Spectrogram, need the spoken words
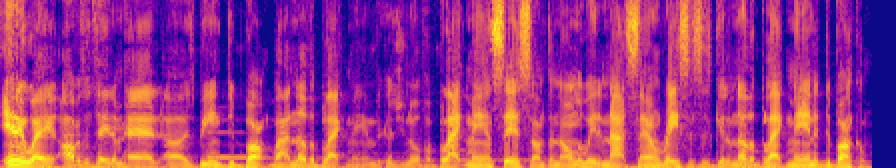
Anyway, Officer Tatum had uh, is being debunked by another black man because you know if a black man says something, the only way to not sound racist is get another black man to debunk him.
